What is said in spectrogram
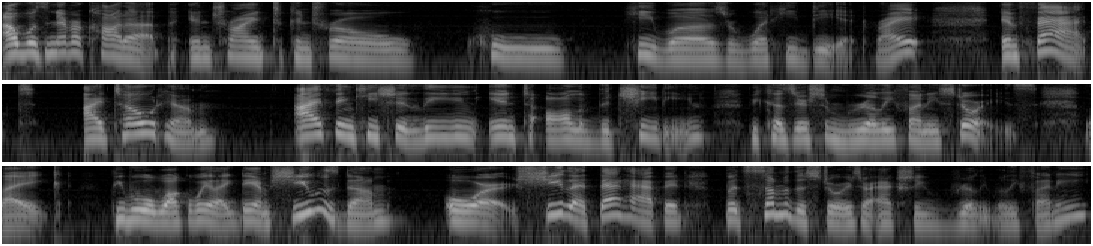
I was never caught up in trying to control who he was or what he did, right? In fact, I told him I think he should lean into all of the cheating because there's some really funny stories. Like people will walk away like, damn, she was dumb or she let that happen. But some of the stories are actually really, really funny.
